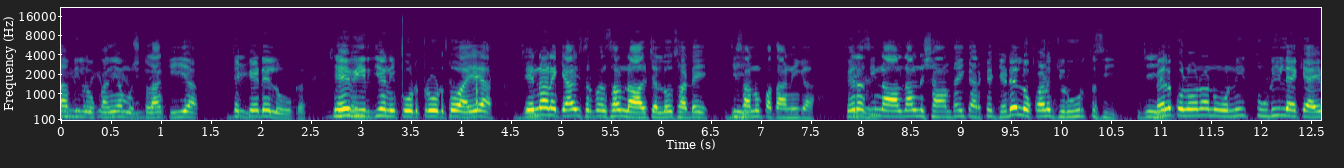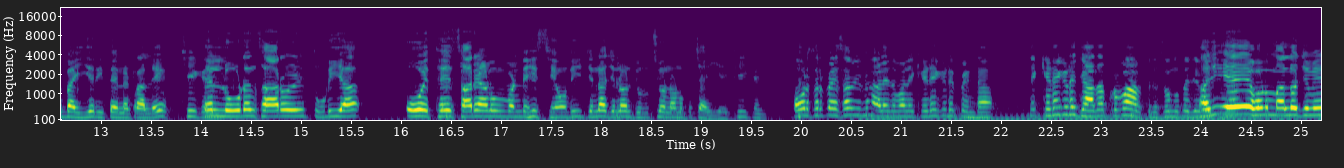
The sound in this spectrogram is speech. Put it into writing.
ਆ ਵੀ ਲੋਕਾਂ ਦੀਆਂ ਮੁਸ਼ਕਲਾਂ ਕੀ ਆ ਤੇ ਕਿਹੜੇ ਲੋਕ ਇਹ ਵੀਰ ਜੀ। ਹਨੀ ਕੋਟ ਕਰੋੜ ਤੋਂ ਆਏ ਆ। ਇਹਨਾਂ ਨੇ ਕਿਹਾ ਵੀ ਸਰਪੰਚ ਸਾਹਿਬ ਨਾਲ ਚੱਲੋ ਸਾਡੇ ਜੀ। ਸਾਨੂੰ ਪਤਾ ਨਹੀਂਗਾ ਫਿਰ ਅਸੀਂ ਨਾਲ ਨਾਲ ਨਿਸ਼ਾਨਦਾਈ ਕਰਕੇ ਜਿਹੜੇ ਲੋਕਾਂ ਨੂੰ ਜ਼ਰੂਰਤ ਸੀ। ਬਿਲਕੁਲ ਉਹਨਾਂ ਨੂੰ ਉਨੀ ਤੂੜੀ ਲੈ ਕੇ ਆਏ ਬਾਈ ਹਰੀ ਤਿੰਨ ਟਰਾਲੇ। ਤੇ ਲੋੜ ਅਨਸਾਰ ਉਹ ਜਿਹੜੀ ਤੂੜੀ ਆ ਉਹ ਇੱਥੇ ਸਾਰਿਆਂ ਨੂੰ ਵੰਡੇ ਹਿੱਸਿਆਂ ਦੀ ਜਿਨ੍ਹਾਂ ਜਿਨ੍ਹਾਂ ਨੂੰ ਜ਼ਰੂਰਤ ਸੀ ਉਹਨਾਂ ਨੂੰ ਪਹੁੰਚਾਈ ਹੈ ਜੀ। ਠੀਕ ਹੈ ਜੀ। ਹੋਰ ਸਰਪੰਚ ਸਾਹਿਬ ਜਿਵੇਂ ਆਲੇ ਦੁਆਲੇ ਕਿਹੜੇ ਕਿਹੜੇ ਪਿੰਡ ਆ ਤੇ ਕਿਹੜੇ ਕਿਹੜੇ ਜ਼ਿਆਦਾ ਪ੍ਰਭਾਵਿਤ ਨੇ? ਤੁਹਾਨੂੰ ਤਾਂ ਹਾਂਜੀ ਇਹ ਹੁਣ ਮੰਨ ਲਓ ਜਿਵੇਂ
